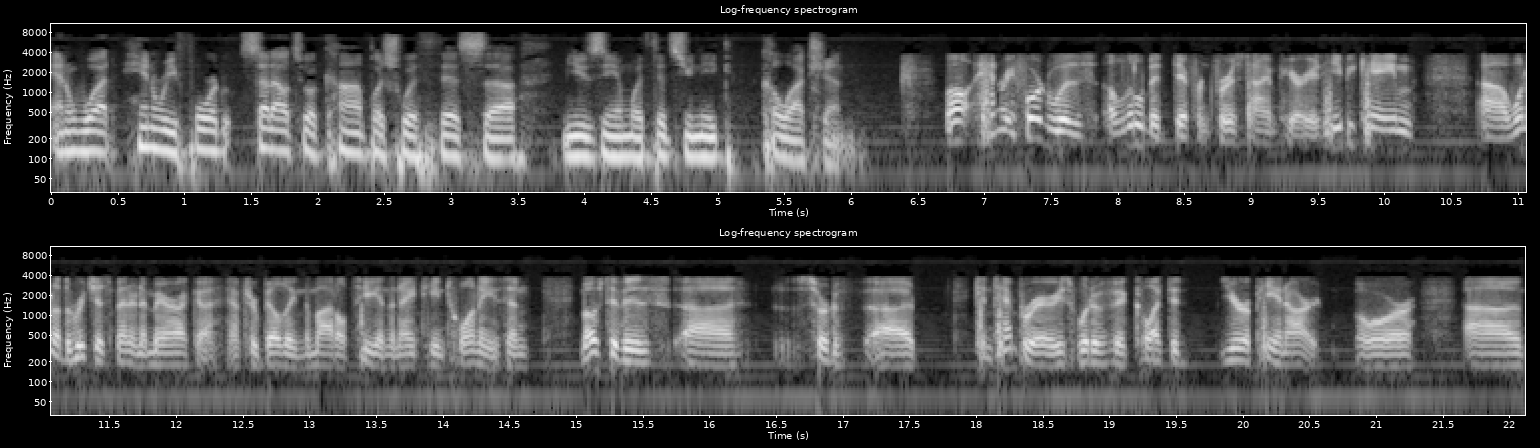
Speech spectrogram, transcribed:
and what Henry Ford set out to accomplish with this uh, museum with its unique collection. Well, Henry Ford was a little bit different for his time period. He became uh, one of the richest men in America after building the Model T in the 1920s, and most of his uh, sort of uh, contemporaries would have collected European art or uh,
